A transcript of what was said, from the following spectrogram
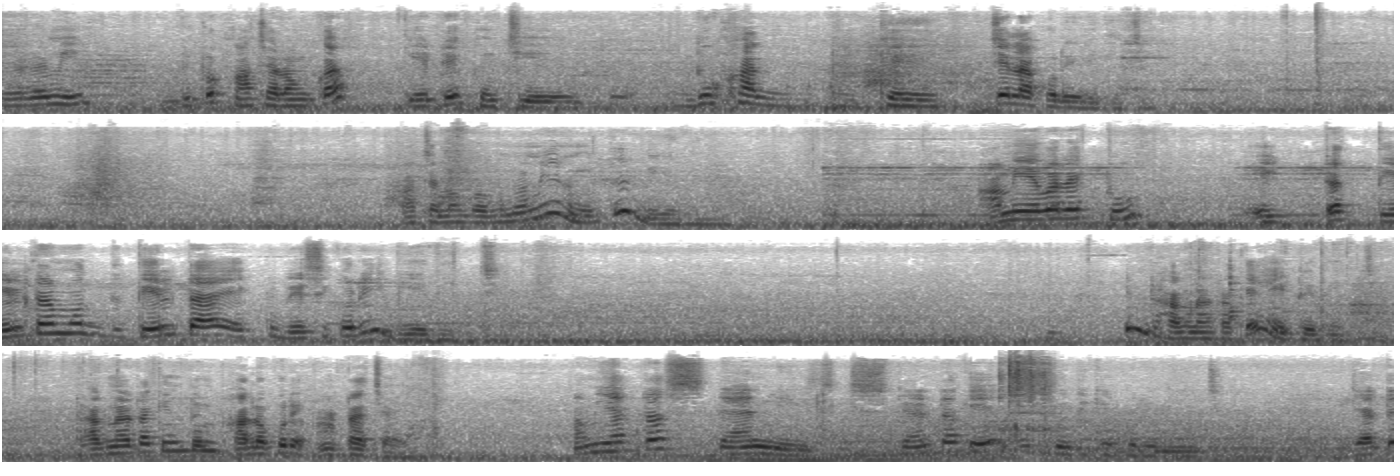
এবার আমি দুটো কাঁচা লঙ্কা কেটে কুচিয়ে দুখান চেলা করে রেখেছি। কাঁচা লঙ্কাগুলো আমি এর মধ্যে দিয়ে দিই আমি এবার একটু এইটা তেলটার মধ্যে, তেলটা একটু বেশি করেই দিয়ে দিচ্ছি। ঢাকনাটাকে এঁটে দিচ্ছি। ঢাকনাটা কিন্তু ভালো করে আটা চাই। আমি একটা স্ট্যান্ড নিয়েছি। স্ট্যান্ডটাকে উল্টো দিকে করে নিয়েছি। যাতে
